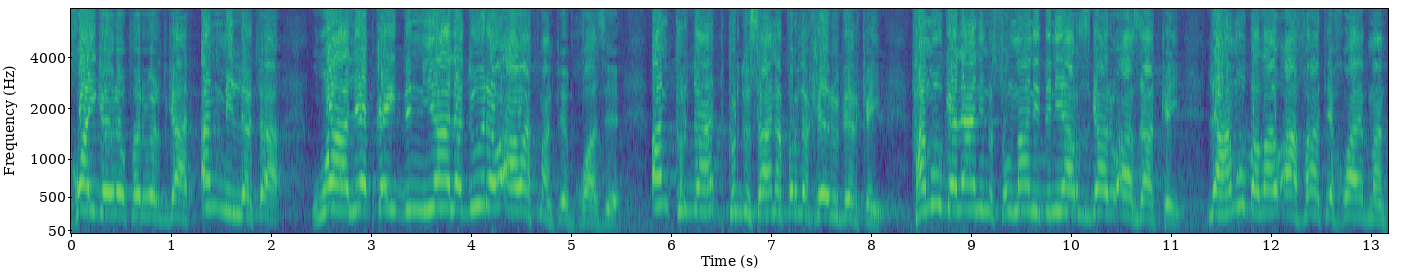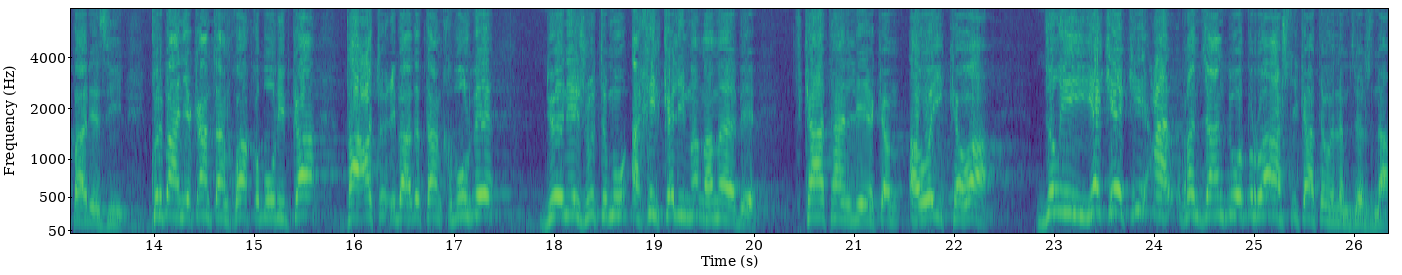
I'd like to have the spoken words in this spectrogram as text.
خوای گەورە و پەروەردگار ئەم میللەتە وا لێ بکەی دنیا لە دوورەوە ئاواتمان پێ بخوازێ، ئەم کوردستانە پڕ لە خێر و بێر کەی، هەموو گەلانی مسوڵمانی دنیا ڕزگار و ئازاد کەی لە هەموو بەڵا و ئافاتێ خوایە بمانپارێزی، قوربانیەکانتان خوا قبوڵی بکا، تاعەت و عیبادەتان قبوڵ بێ. دوێنێش وتم و ئەخیر کەلیمەم ئەمە ئەبێ تکاتان لێکەم ئەوەی کەوا دڵی یەکێکی ڕەنجاندووە بڕوا ئاشتی کاتەوە لەم جەژنە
